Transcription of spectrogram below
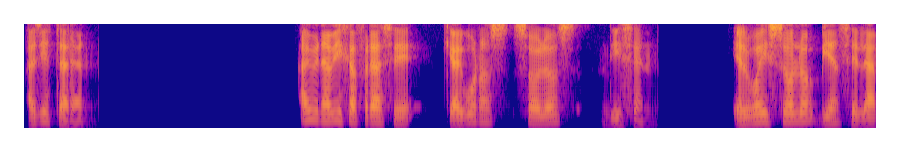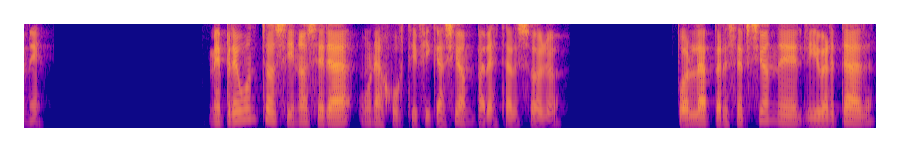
allí estarán. Hay una vieja frase que algunos solos dicen, el buey solo bien se lame. Me pregunto si no será una justificación para estar solo, por la percepción de libertad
